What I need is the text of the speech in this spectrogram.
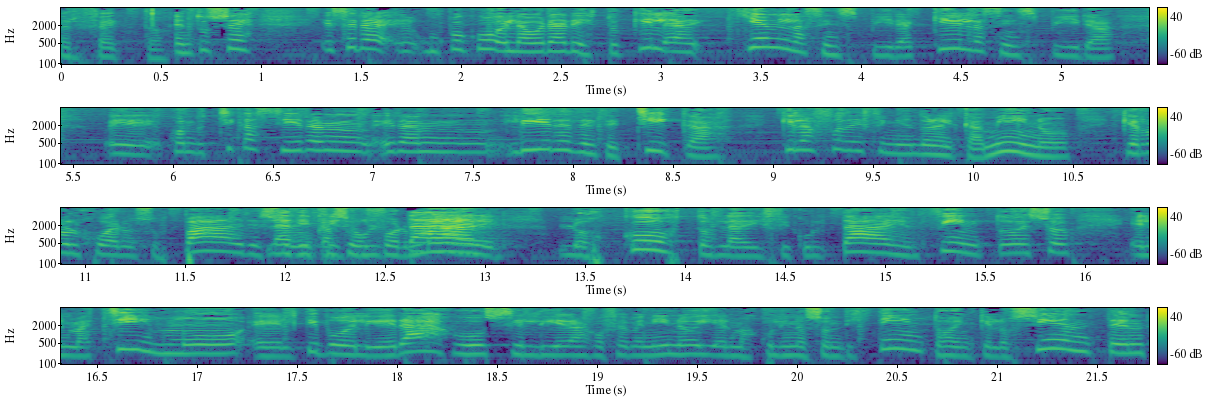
Perfecto. Entonces, ese era eh, un poco elaborar esto. ¿Qué la- ¿Quién las inspira? ¿Qué las inspira? Eh, cuando chicas sí eran, eran líderes desde chicas, ¿qué las fue definiendo en el camino? ¿Qué rol jugaron sus padres? La su educación formal, los costos, las dificultades, en fin, todo eso, el machismo, el tipo de liderazgo, si el liderazgo femenino y el masculino son distintos, en qué lo sienten,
